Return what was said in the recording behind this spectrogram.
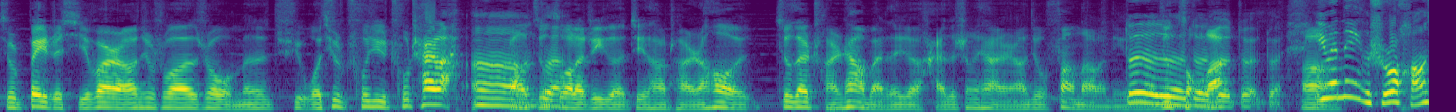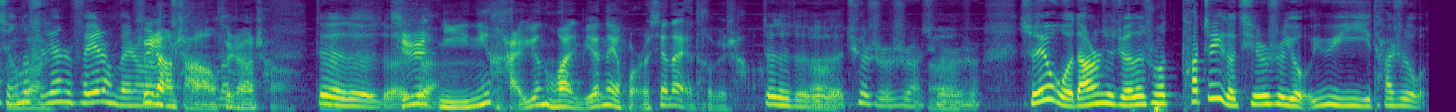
就是背着媳妇儿，然后就说说我们去我去出去出差了，嗯，然后就坐了这个这趟船，然后就在船上把这个孩子生下来，然后就放到了那个就走了，对对对对，因为那个时候航行的时间是非常非常非常长非常长，对对对对。其实你你海运的话，你别那会儿，现在也特别长，对对对对对，确实是确实是，所以我当时就觉得说，它这个其实是有寓意，它是有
